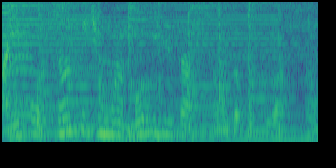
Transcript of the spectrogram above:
a importância de uma mobilização da população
